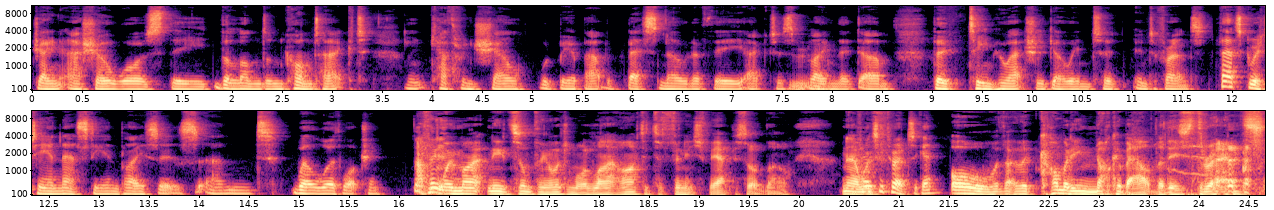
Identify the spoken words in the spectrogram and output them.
Jane Asher was the, the London contact. I think Catherine Shell would be about the best known of the actors playing the um, the team who actually go into into France. That's gritty and nasty in places, and well worth watching. I think we might need something a little more light-hearted to finish the episode, though. Now, Fancy threads again. oh, the, the comedy knockabout that is Threads.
